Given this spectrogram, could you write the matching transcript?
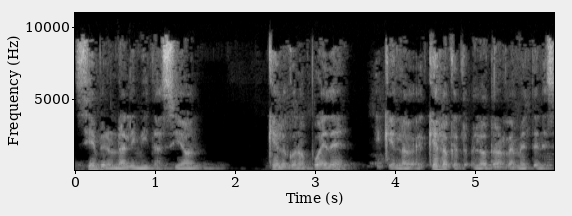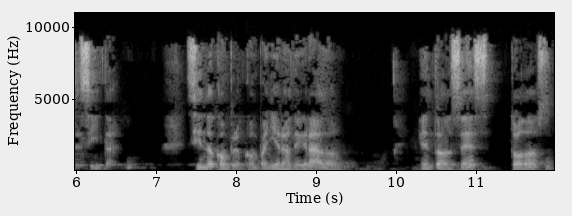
Siempre una limitación, qué es lo que uno puede y qué es lo que el otro realmente necesita. Siendo compañeros de grado, entonces todos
